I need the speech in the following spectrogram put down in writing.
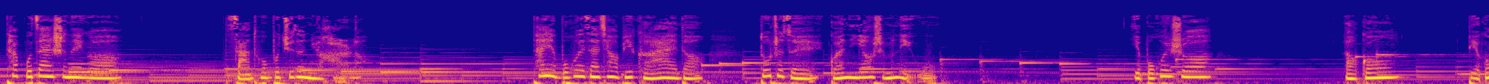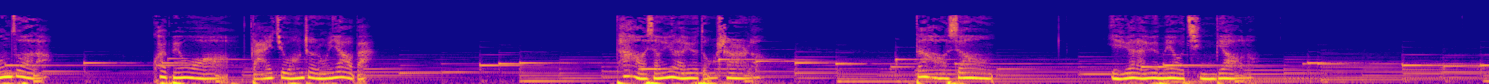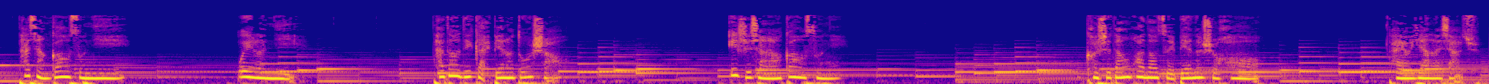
她不再是那个洒脱不拘的女孩了，她也不会再俏皮可爱的嘟着嘴管你要什么礼物，也不会说：“老公，别工作了，快陪我打一局王者荣耀吧。”好像越来越懂事儿了，好像也越来越没有情调了。他想告诉你，为了你，他到底改变了多少？一直想要告诉你，可是当话到嘴边的时候，他又咽了下去。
